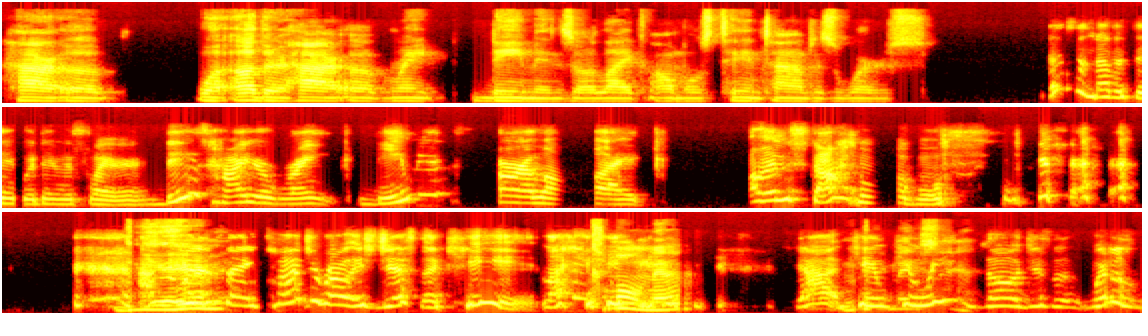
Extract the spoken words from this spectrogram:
higher up, well, other higher up ranked demons are like almost 10 times as worse. That's another thing with Demon Slayer. These higher rank demons are like unstoppable. I was gonna say Tanjiro is just a kid. Like come on man. Y'all can can we sense. go just where the,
